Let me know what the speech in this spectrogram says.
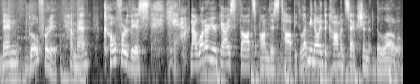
then go for it. Yeah, man, go for this. Yeah. Now, what are your guys' thoughts on this topic? Let me know in the comment section below.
